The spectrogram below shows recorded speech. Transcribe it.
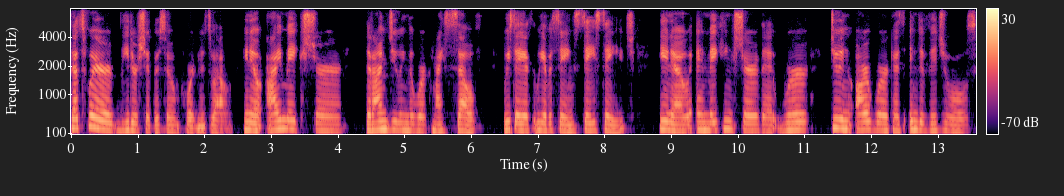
that's where leadership is so important as well. You know, I make sure that I'm doing the work myself. We say we have a saying, stay sage, you know, and making sure that we're doing our work as individuals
